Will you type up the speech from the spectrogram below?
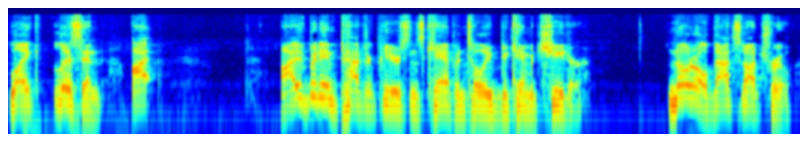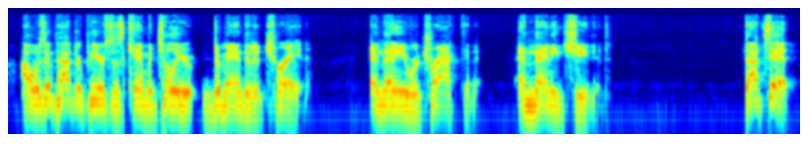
Like, listen, I I've been in Patrick Peterson's camp until he became a cheater. No, no, that's not true. I was in Patrick Peterson's camp until he demanded a trade, and then he retracted it, and then he cheated. That's it.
